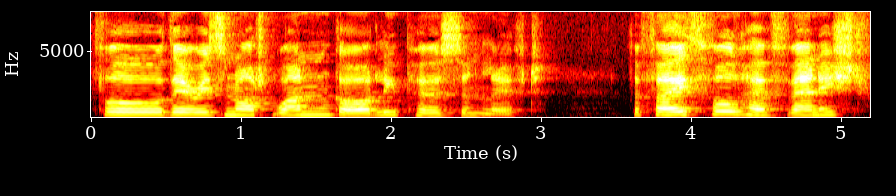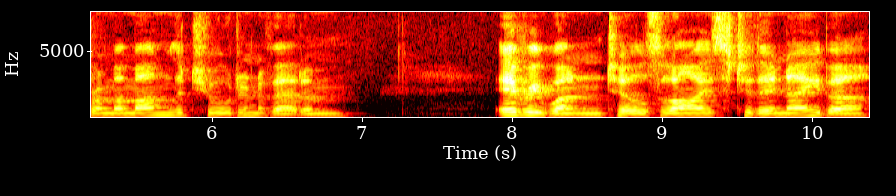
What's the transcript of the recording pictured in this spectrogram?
for there is not one godly person left. The faithful have vanished from among the children of Adam. Everyone tells lies to their neighbour.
